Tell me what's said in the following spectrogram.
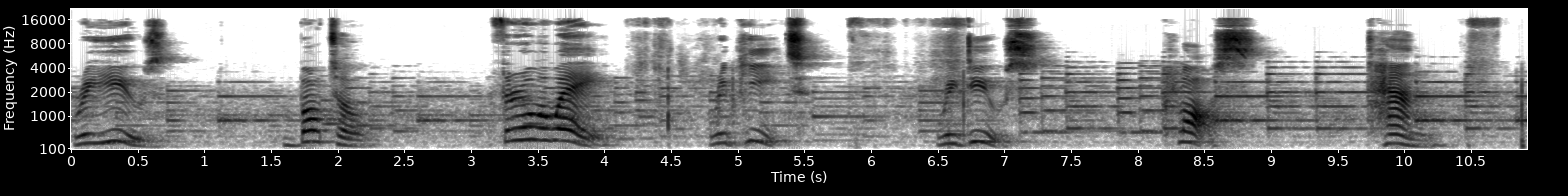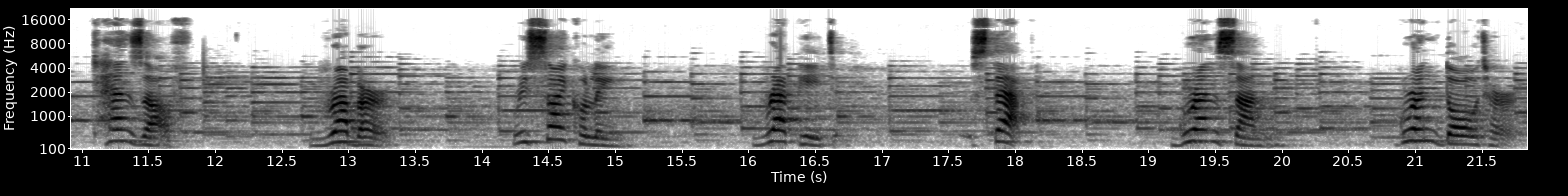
reuse, bottle, throw away, repeat, reduce, cloth, tan, tens of, rubber, recycling, rapid, step, grandson, granddaughter.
